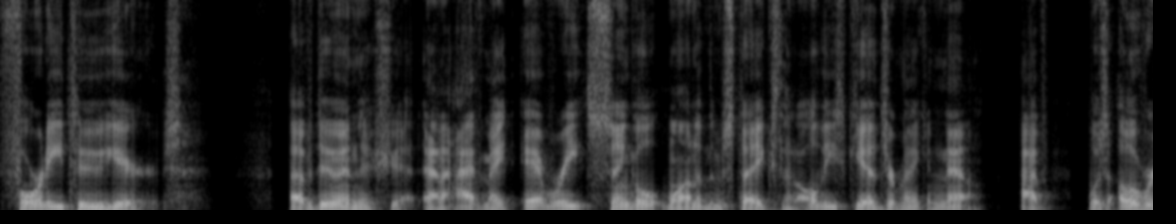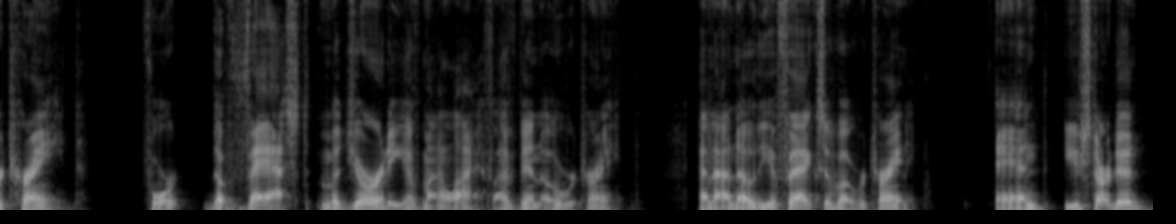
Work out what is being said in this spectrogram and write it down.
42 years of doing this shit, and I've made every single one of the mistakes that all these kids are making now. I've was overtrained for the vast majority of my life, I've been overtrained. And I know the effects of overtraining. And you start doing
